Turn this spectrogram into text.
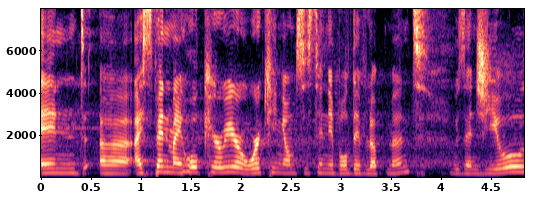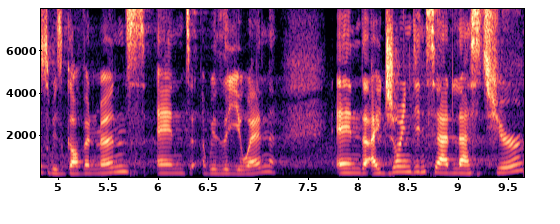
And uh, I spent my whole career working on sustainable development with NGOs, with governments, and with the UN. And I joined INSEAD last year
